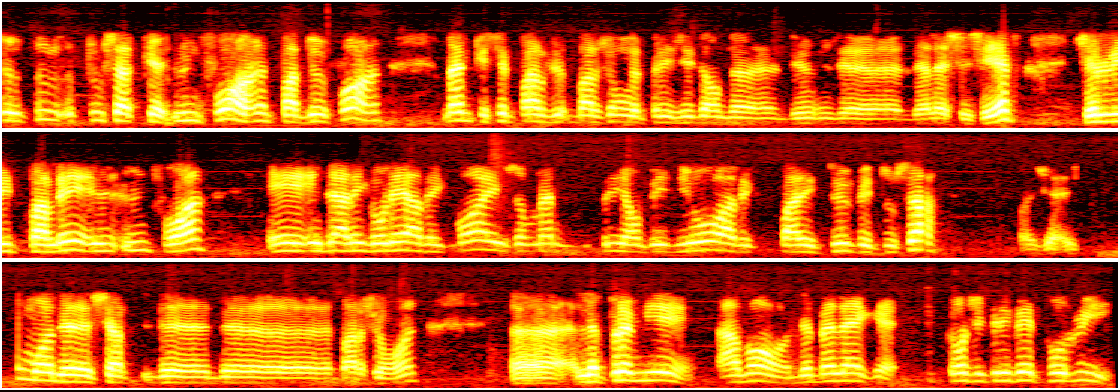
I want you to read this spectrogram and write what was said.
tout, ça qu'une fois, hein, pas deux fois. hein. Même que c'est Bar- Barjon, le président de, de, de, de. Je lui parlais une, une fois. Et il a rigolé avec moi. Ils ont même pris en vidéo avec Paris Turb et tout ça. J'ai moins de, Barjon. Euh, le premier, avant, de Beleg, quand j'ai drivé pour lui,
